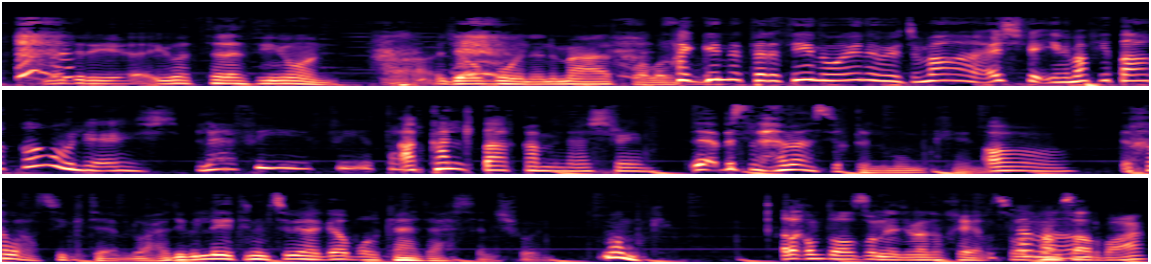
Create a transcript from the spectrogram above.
ما أدري ايها الثلاثيون جاوبون أنا ما أعرف والله. حقنا الثلاثين وينهم يا جماعة؟ إيش في؟ يعني ما في طاقة ولا إيش؟ لا في في طاقة. أقل طاقة من عشرين لا بس الحماس يقل ممكن. أوه. خلاص يكتئب الواحد. يقول ليتني مسويها قبل كانت أحسن شوي. ممكن. رقم تواصلنا يا جماعة الخير 054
